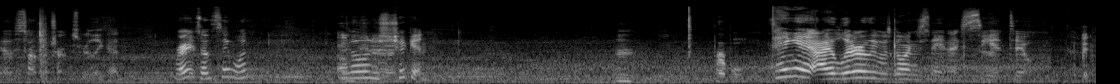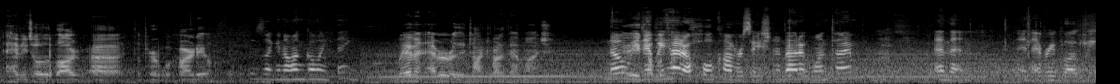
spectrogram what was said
Yeah, this taco truck's really good. Right? Is that the same one? No one is chicken. Purple. Dang it! I literally was going to say it. I see it too. Have you told the vlog uh, the purple car deal? Is like an ongoing thing. We haven't ever really talked about it that much. No, Maybe we did. We had a whole conversation about it one time, and then in every vlog we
